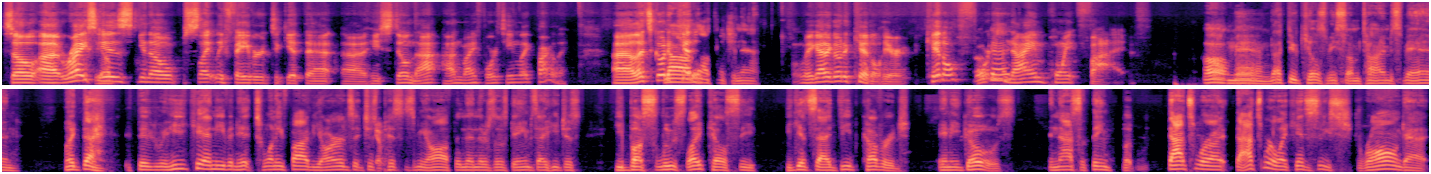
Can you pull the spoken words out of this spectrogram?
So uh, Rice yep. is, you know, slightly favored to get that. Uh, he's still not on my 14 leg parlay. Uh, let's go to no, Kittle. We got to go to Kittle here. Kittle 49.5. Okay. Oh man, that dude kills me sometimes, man. Like that, dude, when he can't even hit 25 yards, it just yep. pisses me off. And then there's those games that he just he busts loose like Kelce. He gets that deep coverage and he goes. And that's the thing. But that's where I that's where like Kansas City's strong at.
